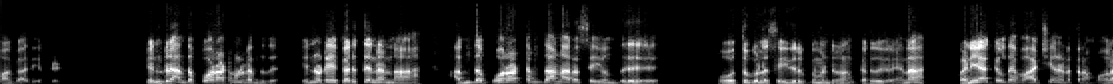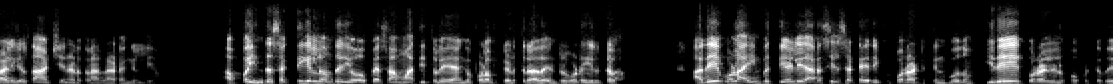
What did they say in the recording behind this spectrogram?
வாங்காதீர்கள் என்று அந்த போராட்டம் நடந்தது. என்னுடைய கருத்து என்னன்னா அந்த போராட்டம் தான் அரசை வந்து ஒத்துக்கொள்ள செய்திருக்கும் என்று நான் கருதுகிறேன். ஏன்னா பனியாக்கள் தான் ஆட்சியை நடத்துறான். முதலாளிகள் தான் ஆட்சியை நடத்துறான் எல்லா இடங்கள்லயும். அப்ப இந்த சக்திகள் வந்து யோ பெசா மாத்தி தொலைய அங்க பொழப்பு கெடுத்துறாத என்று கூட இருக்கலாம். அதே போல ஐம்பத்தி ஏழில் அரசியல் சட்ட எரிப்பு போராட்டத்தின் போதும் இதே குரல் எழுப்பப்பட்டது.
